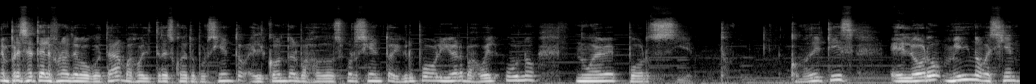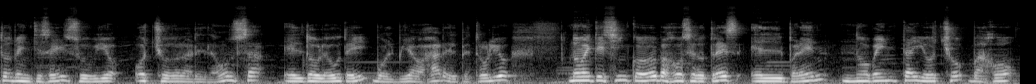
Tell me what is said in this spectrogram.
Empresa de Teléfonos de Bogotá bajó el 3,4%, el Cóndor bajó 2% y Grupo Bolívar bajó el 1,9%. Commodities, el oro 1926 subió 8 dólares la onza, el WTI volvió a bajar, el petróleo 95 bajó 0,3, el Bren 98 bajó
